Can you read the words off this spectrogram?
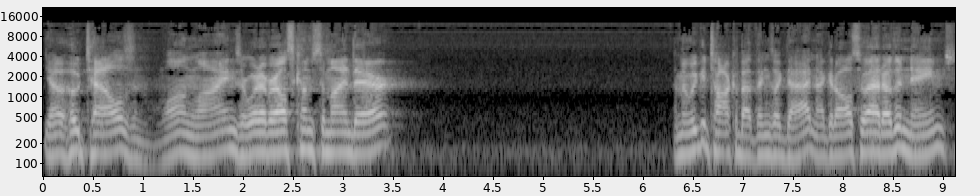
you know, hotels and long lines or whatever else comes to mind there. I mean, we could talk about things like that, and I could also add other names,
